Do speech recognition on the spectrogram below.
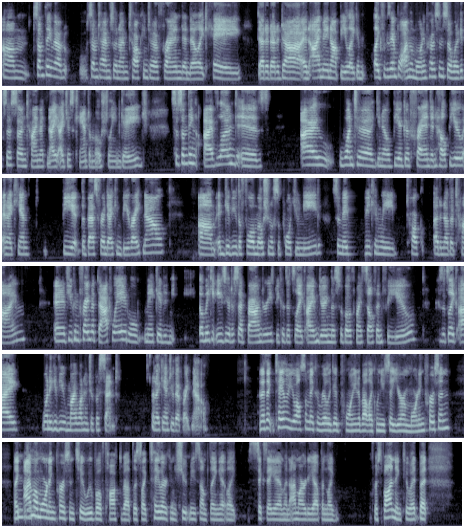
Um, something that sometimes when I'm talking to a friend and they're like, hey, da da da da da, and I may not be like, like for example, I'm a morning person, so when it gets to a certain time at night, I just can't emotionally engage. So something I've learned is I want to, you know, be a good friend and help you, and I can't be the best friend I can be right now, um, and give you the full emotional support you need. So maybe can we talk at another time? And if you can frame it that way, it will make it an, it'll make it easier to set boundaries because it's like I'm doing this for both myself and for you. Because it's like I want to give you my 100%, and I can't do that right now. And I think Taylor, you also make a really good point about like when you say you're a morning person. Like mm-hmm. I'm a morning person too. We both talked about this. Like Taylor can shoot me something at like 6 a.m. and I'm already up and like responding to it. But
